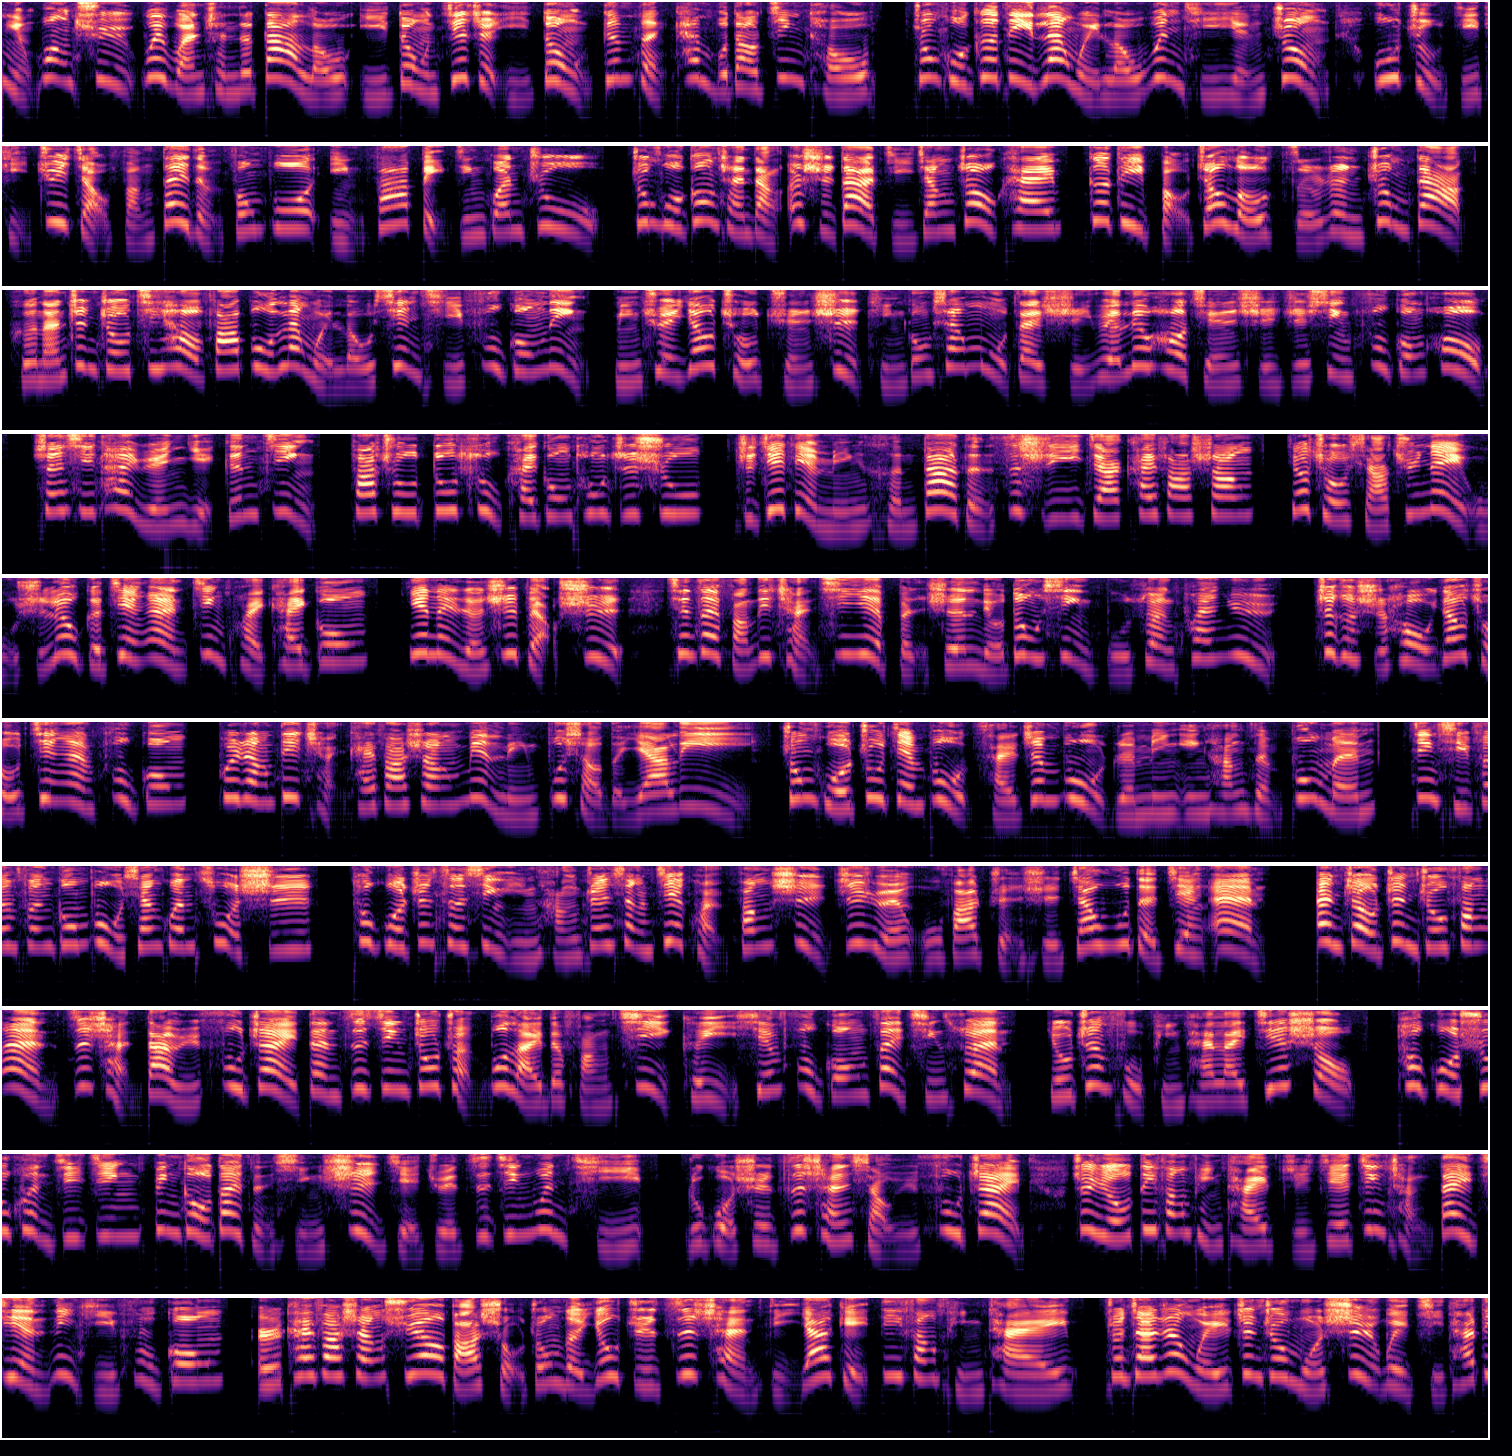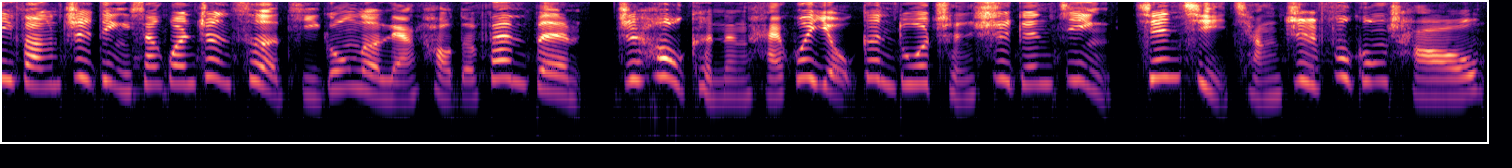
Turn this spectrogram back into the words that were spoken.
放眼望去，未完成的大楼一栋接着一栋，根本看不到尽头。中国各地烂尾楼问题严重，屋主集体拒缴房贷等风波引发北京关注。中国共产党二十大即将召开，各地保交楼责任重大。河南郑州七号发布烂尾楼限期复工令，明确要求全市停工项目在十月六号前实质性复工后，山西太原也跟进，发出督促开工通知书，直接点名恒大等四十一家开发商，要求辖区内五十十六个建案尽快开工。业内人士表示，现在房地产企业本身流动性不算宽裕，这个时候要求建案复工，会让地产开发商面临不小的压力。中国住建部、财政部、人民银行等部门近期纷纷公布相关措施，透过政策性银行专项借款方式支援无法准时交屋的建案。按照郑州方案，资产大于负债但资金周转不来的房企，可以先复工再清算。由政府平台来接手，透过纾困基金、并购贷等形式解决资金问题。如果是资产小于负债，就由地方平台直接进场代建，立即复工。而开发商需要把手中的优质资产抵押给地方平台。专家认为，郑州模式为其他地方制定相关政策提供了良好的范本。之后可能还会有更多城市跟进，掀起强制复工潮。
